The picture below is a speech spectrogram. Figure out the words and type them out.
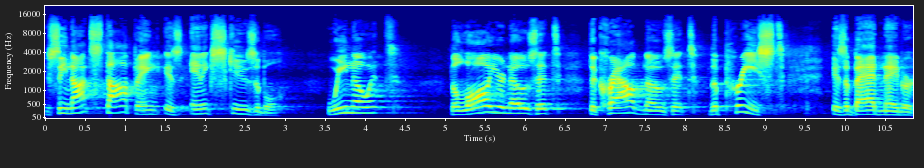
You see, not stopping is inexcusable. We know it, the lawyer knows it, the crowd knows it, the priest is a bad neighbor.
